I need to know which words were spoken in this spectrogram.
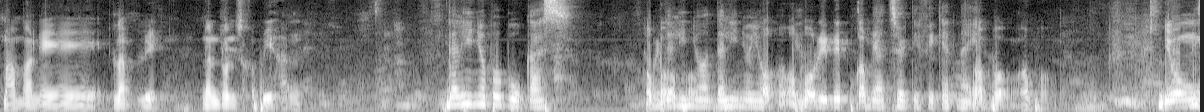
Mama ni Lovely. Nandun sa kapihan. Dalhin nyo po bukas. Or Opo, dalhin opo. nyo, dalhin nyo yung Opo, opo, ready po kami. death certificate na ito. Opo, opo. Yung,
